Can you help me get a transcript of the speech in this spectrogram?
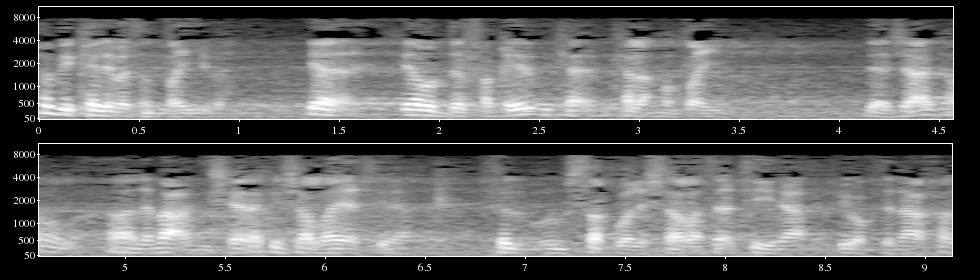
فبكلمة طيبة يرد الفقير بكلام طيب. قال والله أنا ما عندي شيء لكن إن شاء الله يأتينا في المستقبل إن شاء الله تأتينا في وقت آخر.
